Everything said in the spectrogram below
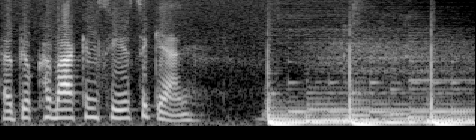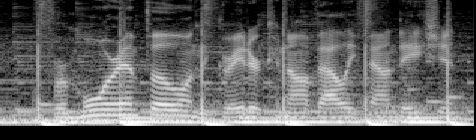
Hope you'll come back and see us again. For more info on the Greater Kanawha Valley Foundation,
